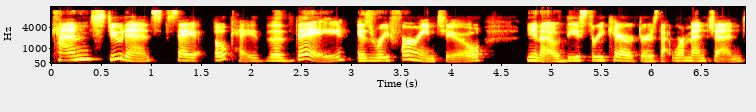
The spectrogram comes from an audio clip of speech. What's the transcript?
can students say, okay, the they is referring to you know, these three characters that were mentioned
